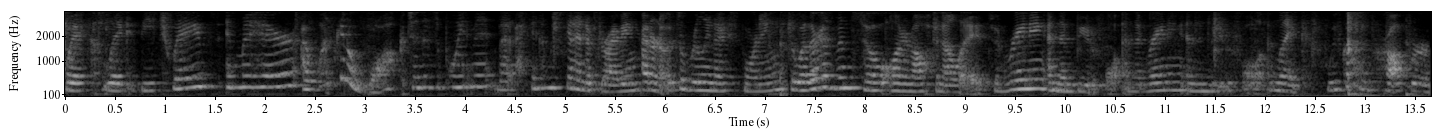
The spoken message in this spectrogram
quick like beach waves in my hair. I was gonna walk to this appointment, but I think I'm just gonna end up driving. I don't know, it's a really nice morning. The weather has been so on and off in LA. It's been raining and then beautiful and then raining and then beautiful. And like, we've gotten proper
